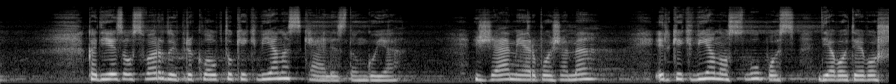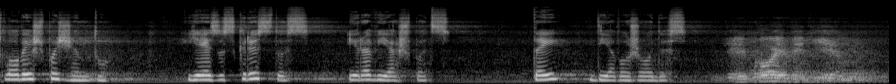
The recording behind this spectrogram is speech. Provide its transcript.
kad Jėzaus vardui priklauptų kiekvienas kelias danguje, žemėje ir po žeme, ir kiekvienos lūpos Dievo tėvo šlovė išpažintų. Jėzus Kristus yra viešpats. Tai Dievo žodis. Dėkojame Dievui.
